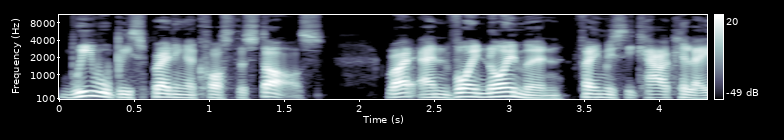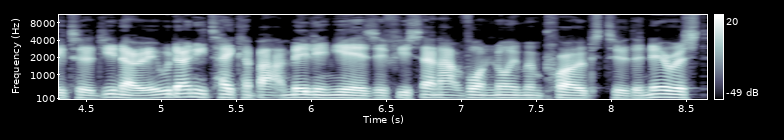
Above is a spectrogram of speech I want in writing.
we will be spreading across the stars right? And von Neumann famously calculated, you know, it would only take about a million years if you sent out von Neumann probes to the nearest,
